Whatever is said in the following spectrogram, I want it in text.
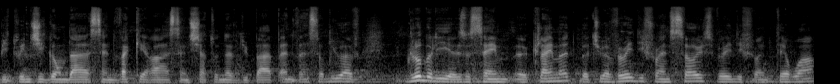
between Gigondas and Vacqueyras and Châteauneuf-du-Pape and Vinsobres. You have globally uh, the same uh, climate, but you have very different soils, very different terroir.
